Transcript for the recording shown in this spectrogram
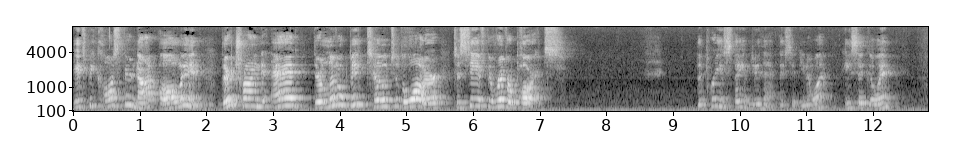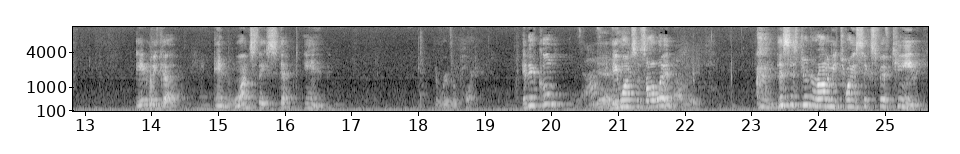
It's because they're not all in. They're trying to add their little big toe to the water to see if the river parts. The priests, they didn't do that. They said, you know what? He said, go in. In we go. And once they stepped in, the river parted. Isn't it cool? Yeah. He wants us all in. this is Deuteronomy 26, 15.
